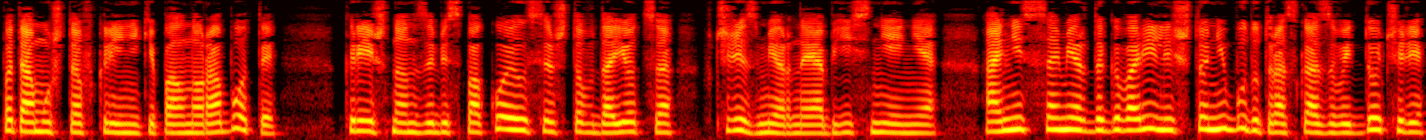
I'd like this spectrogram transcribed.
потому что в клинике полно работы. Кришнан забеспокоился, что вдается в чрезмерные объяснения. Они с Самер договорились, что не будут рассказывать дочери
